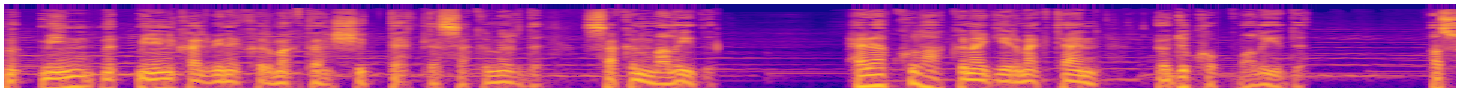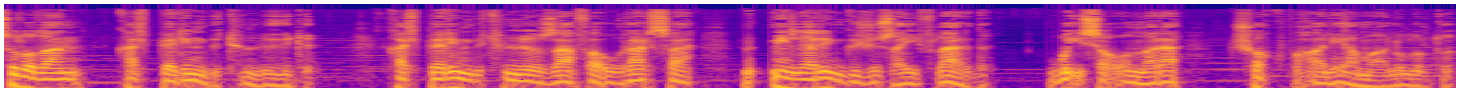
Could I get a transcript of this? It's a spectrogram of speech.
Mümin, müminin kalbini kırmaktan şiddetle sakınırdı, sakınmalıydı. Hele kul hakkına girmekten ödü kopmalıydı. Asıl olan kalplerin bütünlüğüydü. Kalplerin bütünlüğü zafa uğrarsa müminlerin gücü zayıflardı. Bu ise onlara çok pahalıya mal olurdu.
